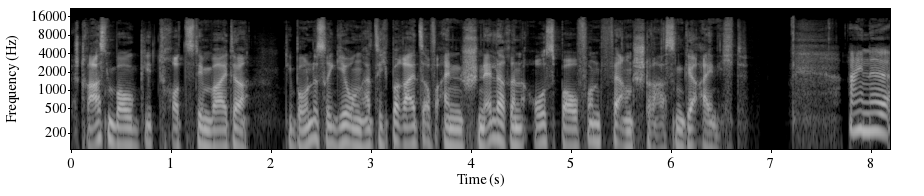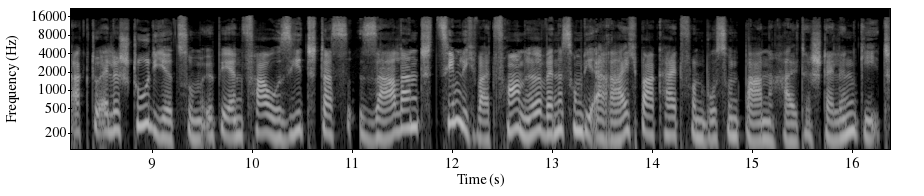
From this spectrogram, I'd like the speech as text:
Der Straßenbau geht trotzdem weiter. Die Bundesregierung hat sich bereits auf einen schnelleren Ausbau von Fernstraßen geeinigt. Eine aktuelle Studie zum ÖPNV sieht das Saarland ziemlich weit vorne, wenn es um die Erreichbarkeit von Bus- und Bahnhaltestellen geht.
